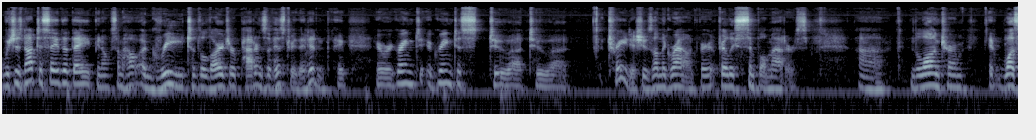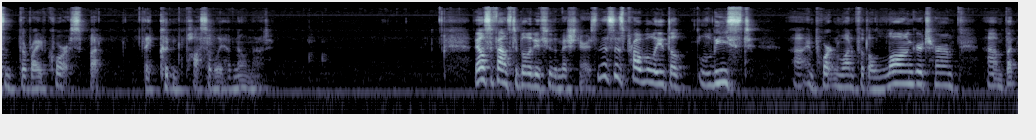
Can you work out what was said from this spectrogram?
which is not to say that they, you know, somehow agreed to the larger patterns of history. They didn't. They, they were agreeing to, agreeing to, to, uh, to uh, trade issues on the ground, very, fairly simple matters. Uh, in the long term, it wasn't the right course, but they couldn't possibly have known that. They also found stability through the missionaries, and this is probably the least uh, important one for the longer term, um, but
